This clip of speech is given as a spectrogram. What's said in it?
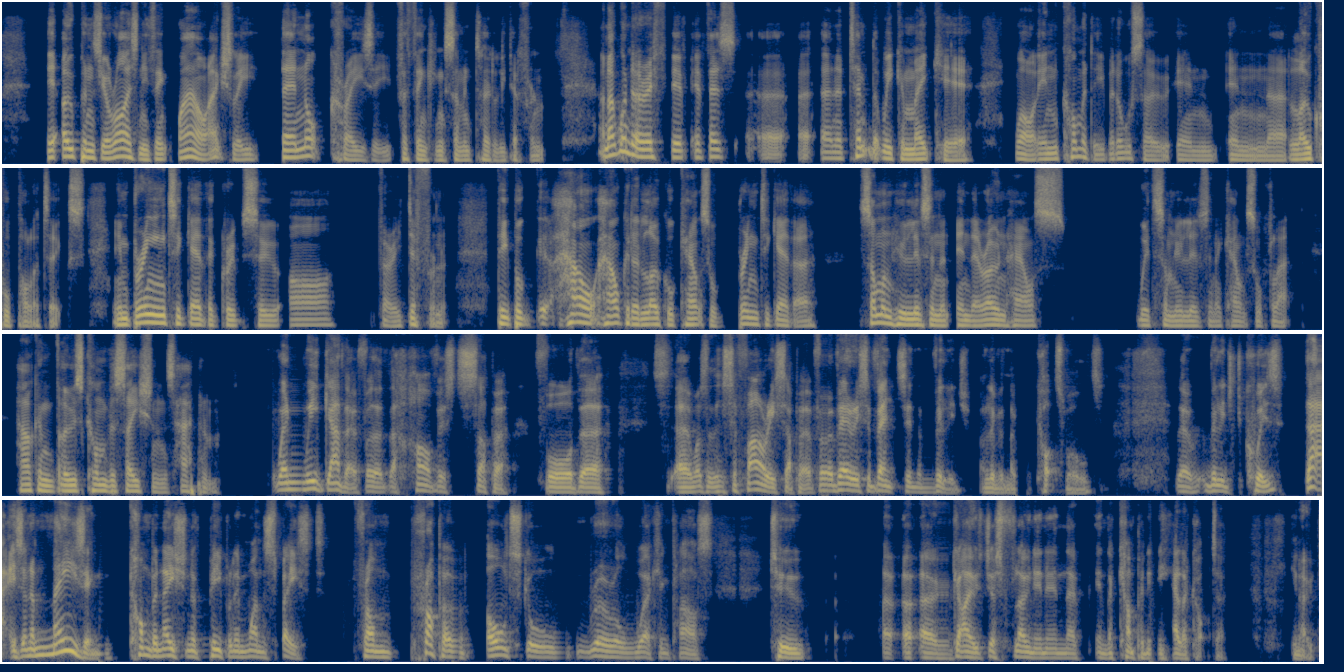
it opens your eyes and you think, wow, actually, they're not crazy for thinking something totally different. And I wonder if, if, if there's a, an attempt that we can make here well in comedy but also in in uh, local politics in bringing together groups who are very different. People how how could a local council bring together someone who lives in in their own house with someone who lives in a council flat? How can those conversations happen? When we gather for the harvest supper for the uh, what's it, the safari supper for various events in the village i live in the cotswolds the village quiz that is an amazing combination of people in one space from proper old school rural working class to a, a, a, guy who's just flown in in the in the company helicopter you know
